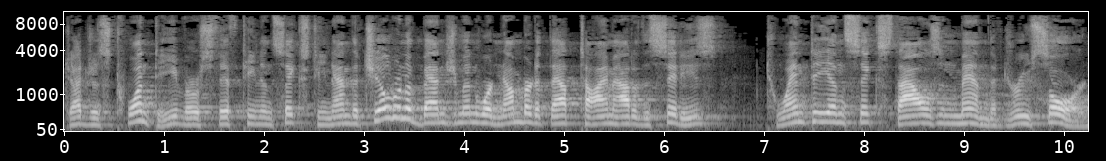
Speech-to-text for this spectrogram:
Judges 20, verse 15 and 16. And the children of Benjamin were numbered at that time out of the cities, twenty and six thousand men that drew sword,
